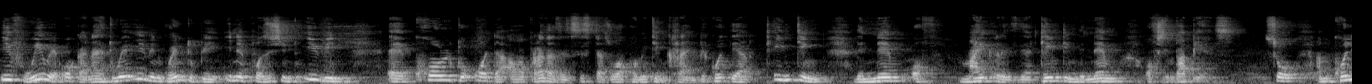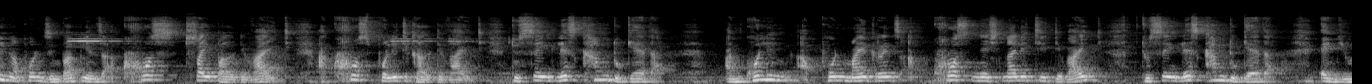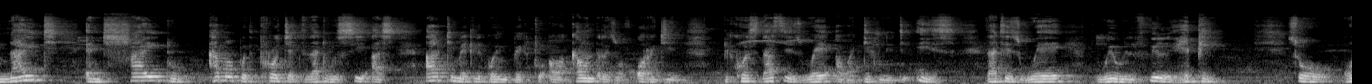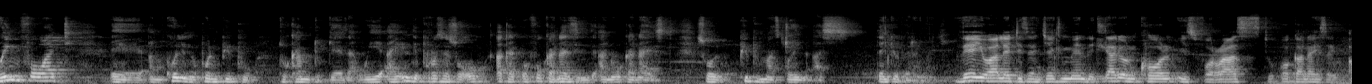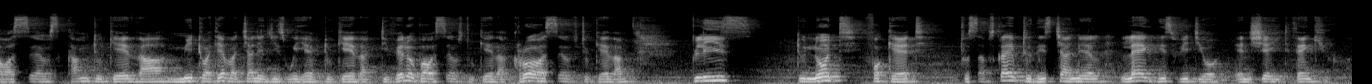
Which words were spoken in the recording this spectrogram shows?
if we were organized we're even going to be in a position to even uh, call to order our brothers and sisters who are committing crime because they are tainting the name of migrants they are tainting the name of zimbabweans so I'm calling upon Zimbabweans across tribal divide, across political divide, to say, let's come together. I'm calling upon migrants across nationality divide to say, let's come together and unite and try to come up with projects that will see us ultimately going back to our countries of origin because that is where our dignity is. That is where we will feel happy. So going forward, uh, I'm calling upon people to come together. We are in the process of, of organizing the unorganized. So people must join us. Thank you very much. There you are, ladies and gentlemen. The clarion call is for us to organize ourselves, come together, meet whatever challenges we have together, develop ourselves together, grow ourselves together. Please do not forget to subscribe to this channel, like this video, and share it. Thank you.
